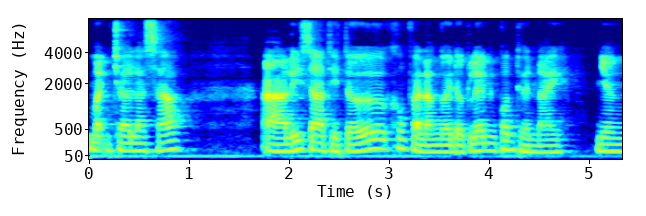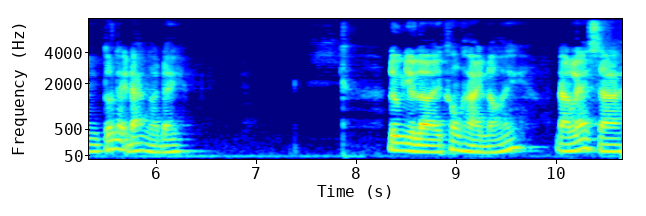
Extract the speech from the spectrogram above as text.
Mệnh trời là sao? À lý ra thì tớ không phải là người được lên con thuyền này, Nhưng tớ lại đang ở đây. Đúng như lời không hài nói, Đáng lẽ ra,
